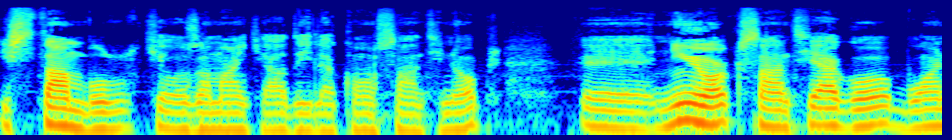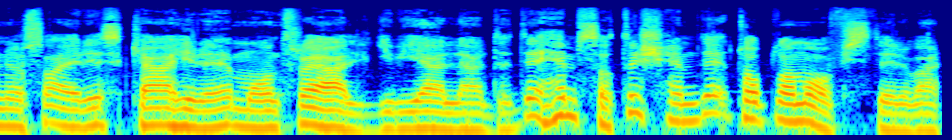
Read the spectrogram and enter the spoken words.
İstanbul ki o zamanki adıyla Konstantinopl e, New York, Santiago, Buenos Aires, Kahire, Montreal gibi yerlerde de hem satış hem de toplama ofisleri var.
